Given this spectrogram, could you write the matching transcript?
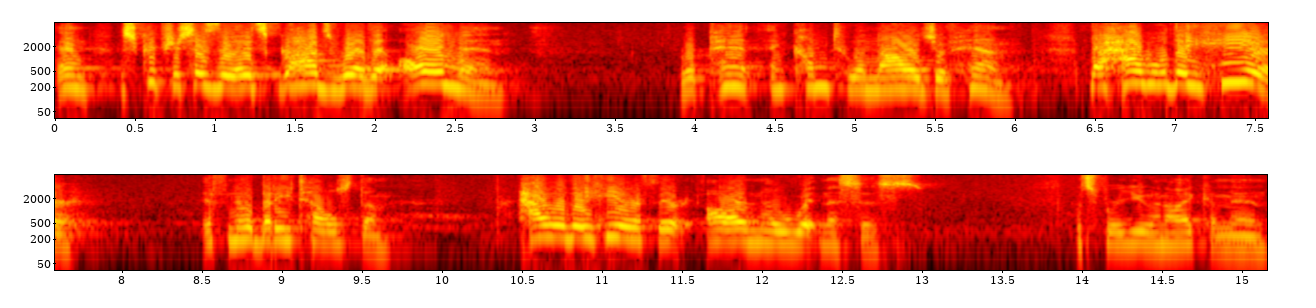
And the scripture says that it's God's will that all men repent and come to a knowledge of Him. But how will they hear if nobody tells them? How will they hear if there are no witnesses? That's where you and I come in.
